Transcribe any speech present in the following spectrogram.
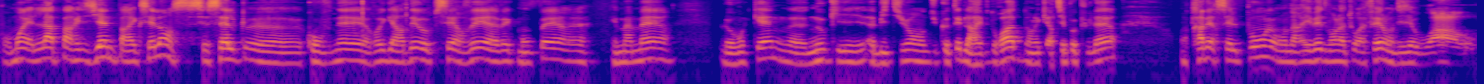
pour moi, est la parisienne par excellence. C'est celle que qu'on venait regarder, observer avec mon père et ma mère le week-end. Nous qui habitions du côté de la rive droite, dans les quartiers populaires, on traversait le pont, on arrivait devant la Tour Eiffel, on disait waouh.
